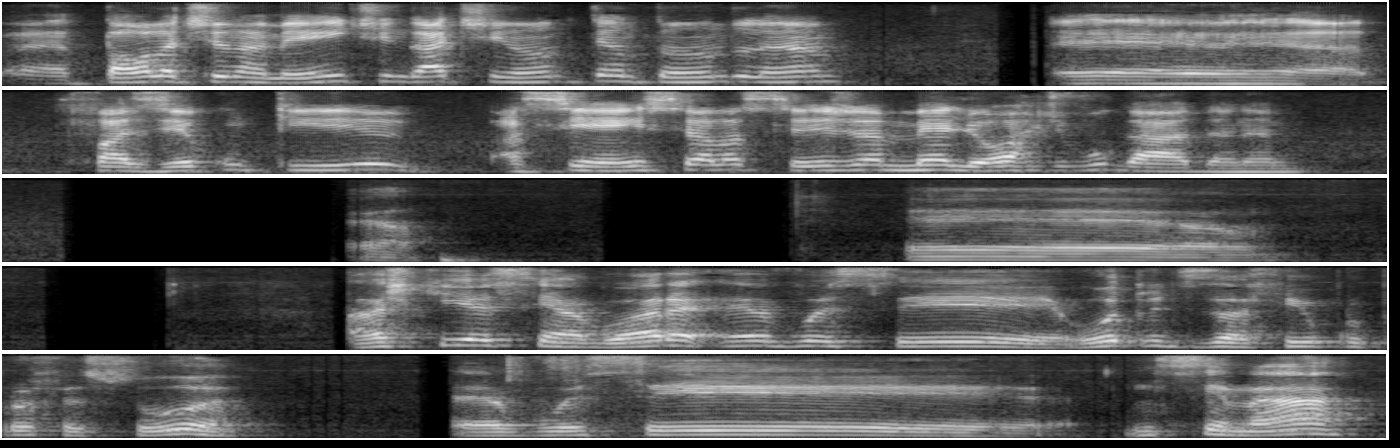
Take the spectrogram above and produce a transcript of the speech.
é, paulatinamente engateando, tentando, né? É, fazer com que a ciência ela seja melhor divulgada, né? É. é acho que assim agora é você outro desafio para o professor é você ensinar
